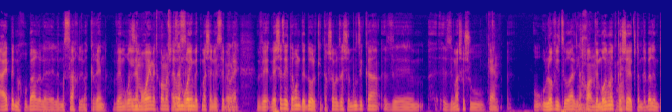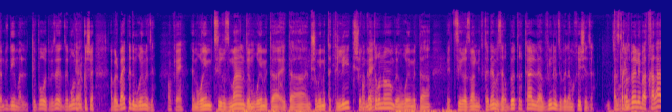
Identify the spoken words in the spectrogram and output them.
האייפד מחובר למסך, למקרן, והם רואים... אז הם רואים את כל מה שאתה אז עושה. הם רואים את מה שאני עושה. בלייב. ו- ויש איזה יתרון גדול, כי תחשוב על זה שמוזיקה זה, זה משהו שהוא כן, הוא, הוא לא ויזואלי. נכון, ומאוד מאוד מאוד מאוד. קשה, כשאתה מדבר עם תלמידים על תיבות וזה, זה מאוד כן. מאוד קשה. אבל באייפד הם רואים את זה. אוקיי. הם רואים ציר זמן, והם רואים את ה... את ה הם שומעים את הקליק של אוקיי. המטרונום, והם רואים את, ה, את ציר הזמן מתקדם, וזה הרבה יותר קל להבין את זה ולהמחיש את זה. אז אתה אוקיי. מסביר לי בהתחלה,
